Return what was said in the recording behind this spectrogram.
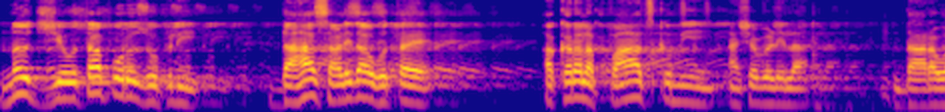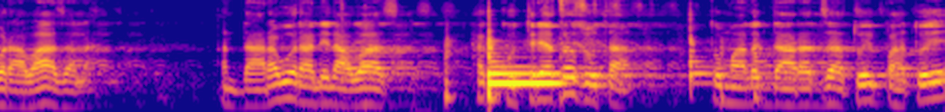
न जेवता पोरं झोपली. दहा साडेदहा होत आहे अकराला पाच कमी अशा वेळेला दारावर आवाज आला. आणि दारावर आलेला आवाज हा कुत्र्याचाच होता. तो मालक दारात जातोय पाहतोय.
